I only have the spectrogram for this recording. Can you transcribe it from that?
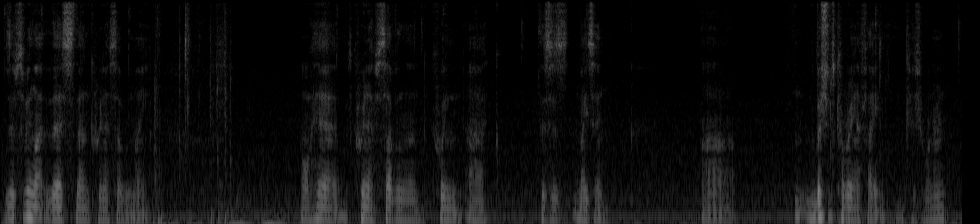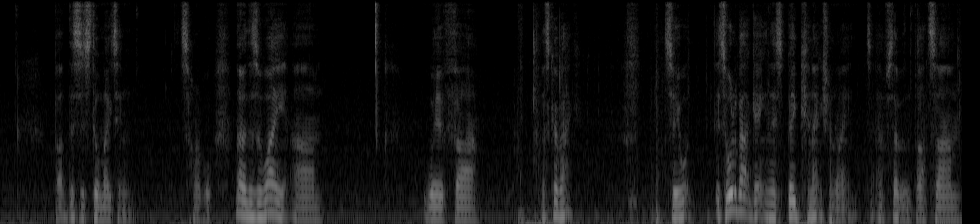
Because if something like this, then queen f7 mate. Or here, queen f7 and queen... Uh, this is mating. Uh, bishop's covering f8, in case you're wondering. But this is still mating it's horrible. No, there's a way um, with. Uh, let's go back. So you, it's all about getting this big connection right to f7, but um,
